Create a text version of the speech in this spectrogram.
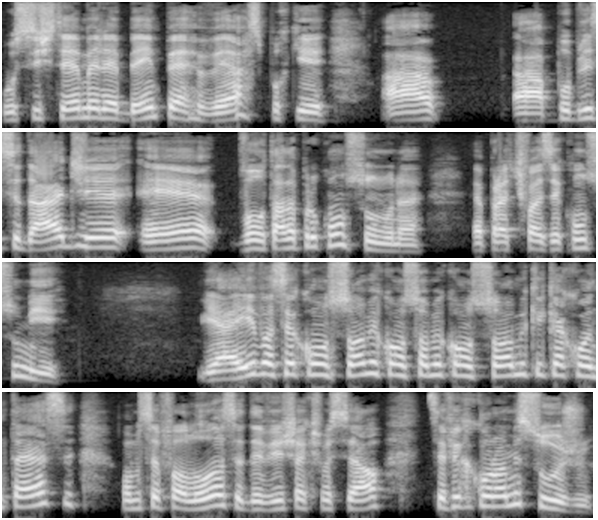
O sistema ele é bem perverso porque a, a publicidade é voltada para o consumo, né? É para te fazer consumir. E aí você consome, consome, consome, o que, que acontece? Como você falou, você devia cheque especial, você fica com o nome sujo.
